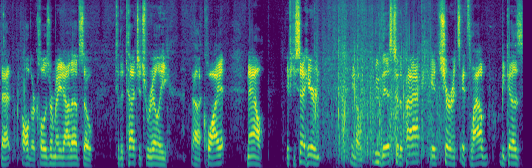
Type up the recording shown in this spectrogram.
that all their clothes are made out of. So to the touch, it's really uh, quiet. Now, if you sit here and you know do this to the pack, it's sure it's it's loud because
